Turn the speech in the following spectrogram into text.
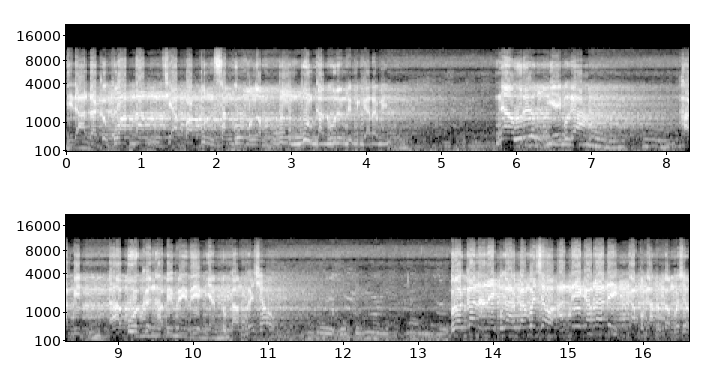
Tidak ada kekuatan siapapun sanggup mengumpulkan urang di perkara ini. Nah urang ya begah. Habib abukan Habib Rizik yang tukang kesau. Bukan hanya pegang tukang kesau, adik kata adik, kau pegang tukang kesau.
